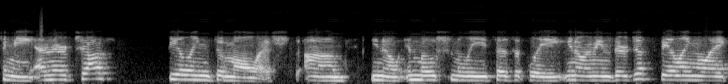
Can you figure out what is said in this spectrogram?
to me and they're just feeling demolished, um, you know, emotionally, physically, you know, I mean, they're just feeling like,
